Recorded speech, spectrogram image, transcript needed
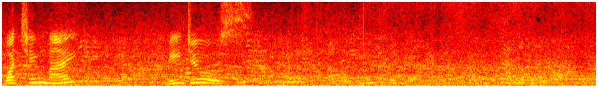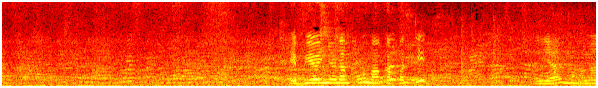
watching my videos. I-view nyo lang po mga kapatid. Ayan, mga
